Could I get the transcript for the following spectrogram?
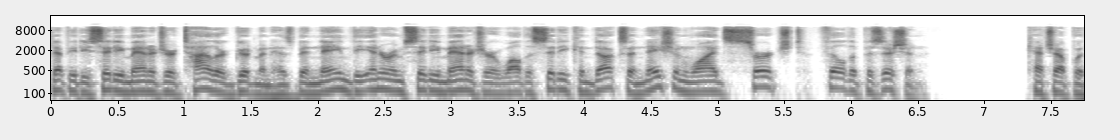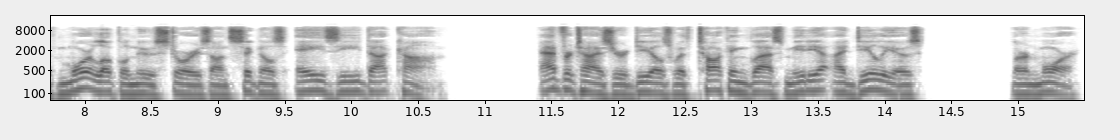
Deputy City Manager Tyler Goodman has been named the interim city manager while the city conducts a nationwide search to fill the position. Catch up with more local news stories on signalsaz.com. Advertise your deals with Talking Glass Media Idealios. Learn more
